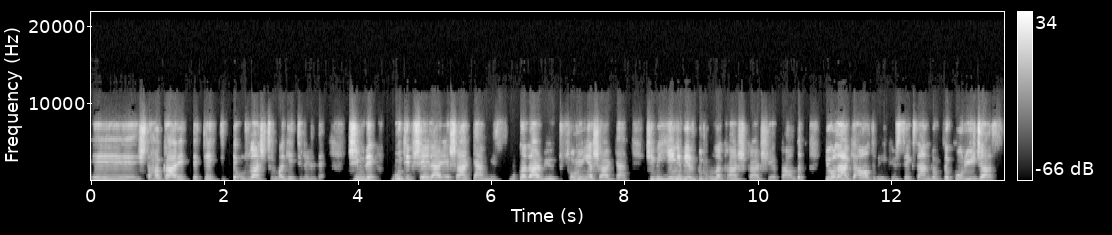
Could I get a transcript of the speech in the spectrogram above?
e, işte hakarette, tehditte uzlaştırma getirildi. Şimdi bu tip şeyler yaşarken biz, bu kadar büyük sorun yaşarken, şimdi yeni bir durumla karşı karşıya kaldık. Diyorlar ki 6284 ile koruyacağız.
